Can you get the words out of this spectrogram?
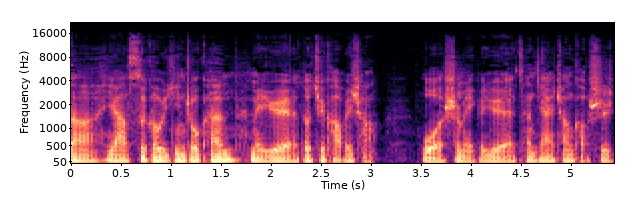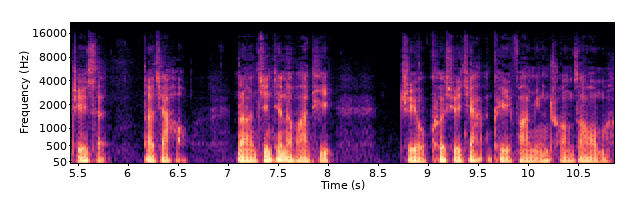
那雅思口语金周刊每月都去考一场，我是每个月参加一场考试。Jason，大家好。那今天的话题，只有科学家可以发明创造吗？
